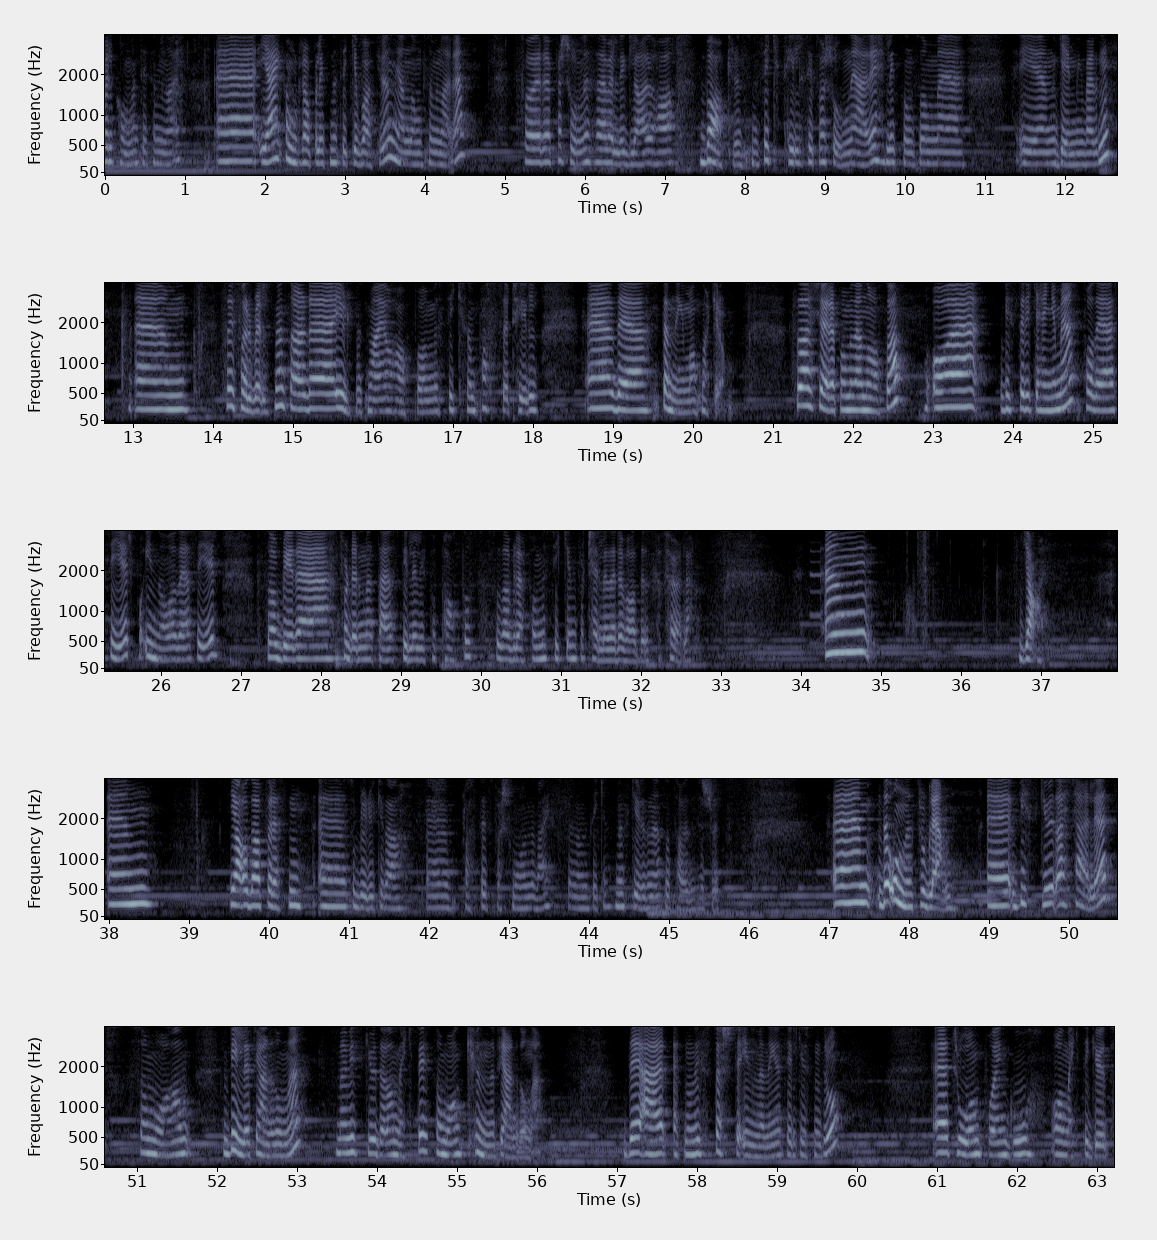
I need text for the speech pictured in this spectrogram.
Velkommen til seminar. Eh, jeg kommer til å ha på litt musikk i bakgrunnen gjennom seminaret. For personlig så er jeg veldig glad i å ha bakgrunnsmusikk til situasjonen jeg er i. Litt sånn som eh, i en gamingverden. Um, så i forberedelsene så har det hjulpet meg å ha på musikk som passer til eh, det stemningen man snakker om. Så da kjører jeg på med det nå også. Og eh, hvis dere ikke henger med på det jeg sier, på innholdet av det jeg sier, så blir det fordelen med dette å spille litt på patos. Så da vil jeg på musikken fortelle dere hva dere skal føle. Um, ja. Um, ja, og da forresten uh, så blir det ikke da uh, plass til spørsmål underveis denne musikken. Men skriv det ned, så tar vi det til slutt. Um, det ondes problem. Uh, hvis Gud er kjærlighet, så må han ville fjerne det onde. Men hvis Gud er allmektig, så må han kunne fjerne det onde. Det er et av de største innvendingene til kristen tro. Eh, troen på en god og allmektig Gud.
